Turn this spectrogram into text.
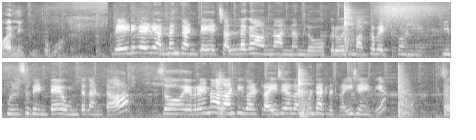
మార్నింగ్ ఇంకా బాగుంటుంది. వేడి వేడి అన్నం కంటే చల్లగా ఉన్న అన్నంలో ఒక రోజు మగ్గ పెట్టుకొని ఈ పులుసు తింటే ఉంటుందంట. సో ఎవరైనా అలాంటివి ట్రై చేయాలనుకుంటే అట్లా ట్రై చేయండి. సో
